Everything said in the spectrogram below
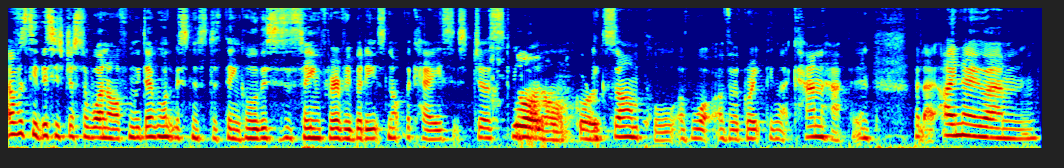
obviously this is just a one-off, and we don't want listeners to think, "Oh, this is the same for everybody." It's not the case. It's just no, no, of example of what of a great thing that can happen. But I, I know. Um,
